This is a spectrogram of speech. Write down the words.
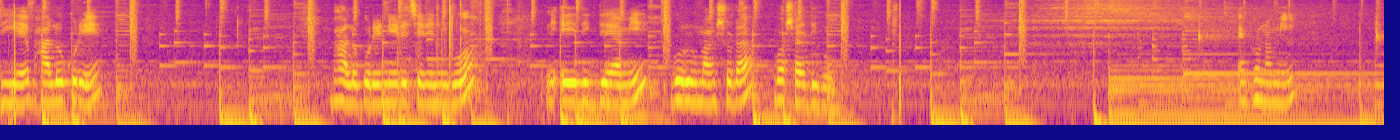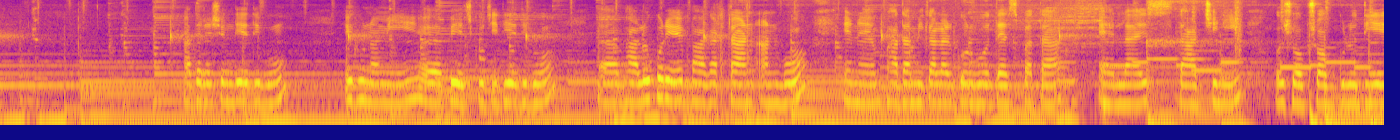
দিয়ে ভালো করে ভালো করে নেড়ে চেড়ে নিব। এই দিক দিয়ে আমি গরুর মাংসটা বসায় দিব। এখন আমি আদা, রসুন দিয়ে দিব। এখন আমি পেঁয়াজ কুচি দিয়ে দিব। ভালো করে বাগার টান আনব। এনে বাদামি কালার করব, তেজপাতা এলাচ দারচিনি ওই সব সবগুলো দিয়ে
